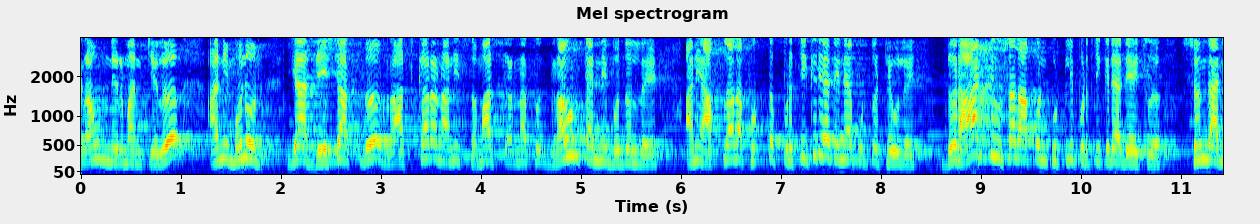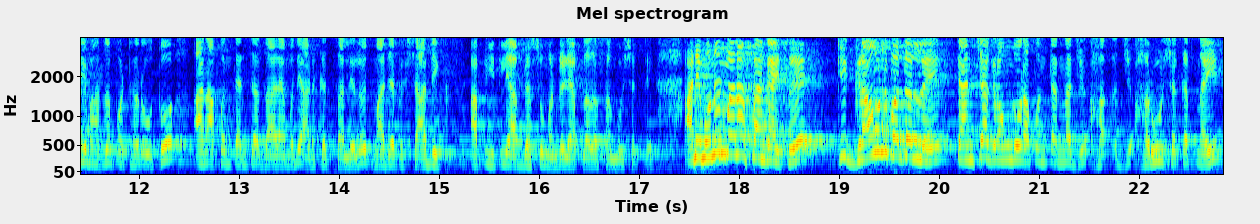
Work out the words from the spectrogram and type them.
ग्राउंड निर्माण केलं आणि म्हणून या देशातलं राजकारण आणि समाजकारणाचं ग्राउंड त्यांनी बदललंय आणि आपल्याला फक्त प्रतिक्रिया देण्यापुरतं ठेवलंय. दर आठ दिवसाला आपण कुठली प्रतिक्रिया द्यायचं? संघ आणि भाजप ठरवतो आणि आपण त्यांच्या जाळ्यामध्ये अडकत चाललेलो आहेत. माझ्यापेक्षा अधिक आप इथली अभ्यासू मंडळी आपल्याला सांगू शकते. आणि म्हणून मला सांगायचंय की ग्राउंड बदललंय त्यांच्या ग्राउंडवर आपण त्यांना ह- हरवू शकत नाही.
